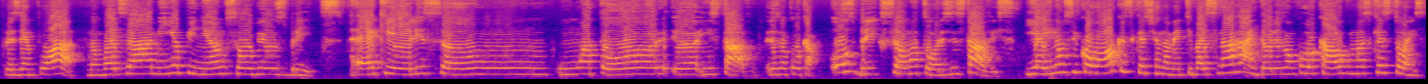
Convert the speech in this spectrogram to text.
Por exemplo, ah, não vai dizer a minha opinião sobre os BRICS. É que eles são um, um ator uh, instável. Eles vão colocar, os BRICS são atores instáveis. E aí não se coloca esse questionamento e vai se narrar. Então eles vão colocar algumas questões.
